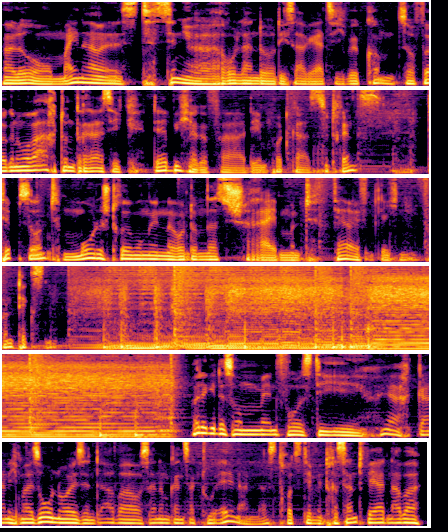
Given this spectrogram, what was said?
Hallo, mein Name ist Senior Rolando und ich sage herzlich willkommen zur Folge Nummer 38 der Büchergefahr, dem Podcast zu Trends, Tipps und Modeströmungen rund um das Schreiben und Veröffentlichen von Texten. Heute geht es um Infos, die ja gar nicht mal so neu sind, aber aus einem ganz aktuellen Anlass trotzdem interessant werden, aber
